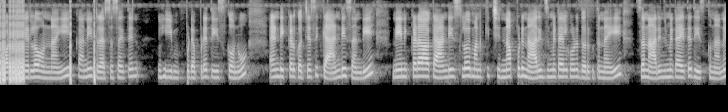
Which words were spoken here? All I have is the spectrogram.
కాటన్ వేర్లో ఉన్నాయి కానీ డ్రెస్సెస్ అయితే ఇప్పుడప్పుడే తీసుకోను. అండ్ ఇక్కడికి వచ్చేసి క్యాండీస్ అండి. నేను ఇక్కడ క్యాండీస్లో మనకి చిన్నప్పుడు నారింజ మిఠాయిలు కూడా దొరుకుతున్నాయి. సో నారింజ మిఠాయి అయితే తీసుకున్నాను.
